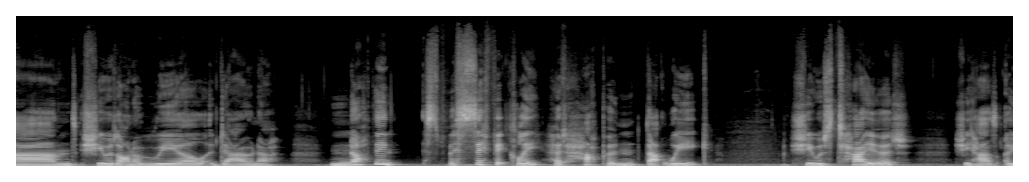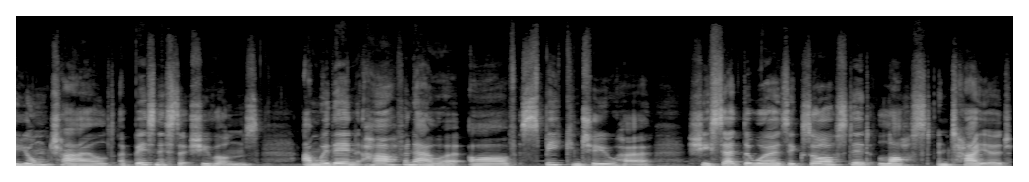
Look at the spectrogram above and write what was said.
and she was on a real downer. Nothing specifically had happened that week. She was tired. She has a young child, a business that she runs, and within half an hour of speaking to her, she said the words exhausted, lost, and tired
